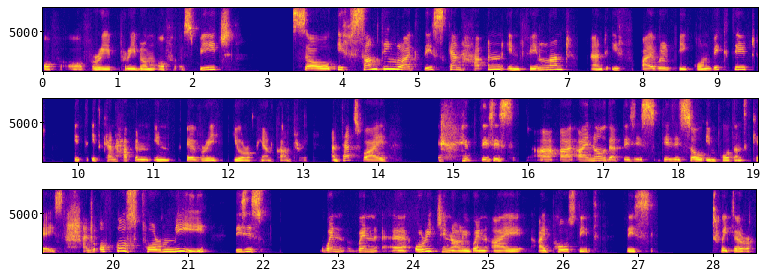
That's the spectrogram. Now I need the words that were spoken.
of of freedom of speech. So if something like this can happen in Finland, and if I will be convicted, it, it can happen in every European country. And that's why this is I, I, know that this is this is so important case. And of course, for me, this is when when uh, originally when I I posted this Twitter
